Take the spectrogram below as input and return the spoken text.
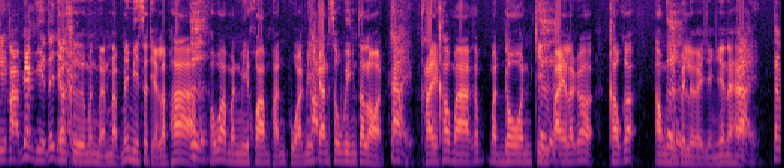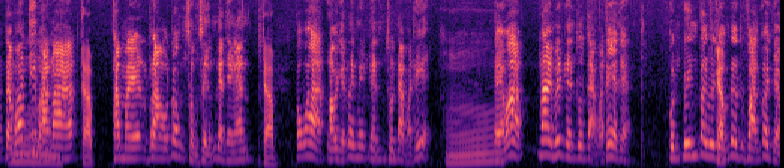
มีความยั่งยืนได้ยังก็ไง คือมันเหมือนแบบไม่มีเสถียรภาพ เออเพราะว่ามันมีความผันผวนมีครับการสวิงตลอด ใช่ใครเข้ามาก็มาโดนกินเออไปแล้วก็เขาก็เอาเงินเออ ไปเลยอย่างเงี้ยนะฮะใช่แต่แต่ว่าที่ผ่านมาครับทำไมเราต้องส่งเสริมกันอย่างนั้น ครับเพราะว่าเราอยากได้เม็ดเงินทุนต่างประเทศ อืม แต่ว่าได้เม็ดเงินทุนต่างประเทศเนี่ยคุณปริ้นท่านผู้ชครัมบ ท่านผู้ฟังก็จะ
